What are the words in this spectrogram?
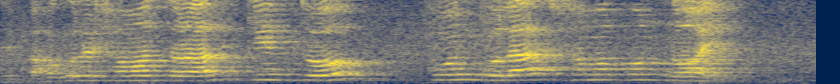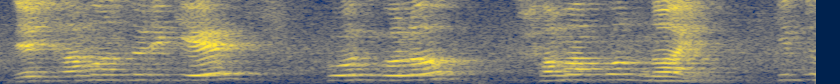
যে বাহুগুলো সমান্তরাল, কিন্তু কোণগুলা সমকোণ নয়। যে সামান্তরিকের কোণগুলো সমকোণ নয়। কিন্তু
